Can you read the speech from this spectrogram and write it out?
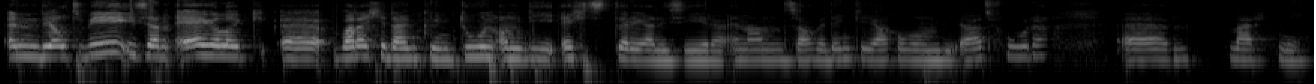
en deel 2 is dan eigenlijk uh, wat dat je dan kunt doen om die echt te realiseren. En dan zou je denken, ja, gewoon die uitvoeren. Maar nee,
